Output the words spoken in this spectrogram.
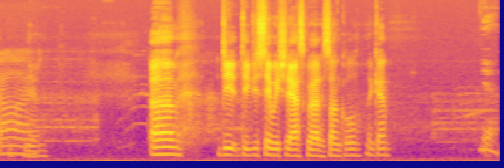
god. yeah. Um, did did you say we should ask about his uncle again? Yeah.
